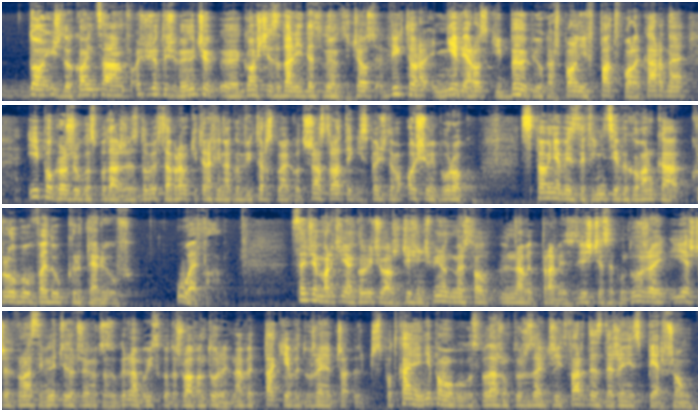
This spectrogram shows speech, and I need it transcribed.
do, iść do końca. W 87 minucie y, goście zadali decydujący cios. Wiktor Niewiarowski, były piłkarz Polni, wpadł w pole karne i pogrożył gospodarzy. Zdobywca bramki trafił na Wiktorską jako 13-latek i spędził tam 8,5 roku. Spełnia więc definicję wychowanka klubu według kryteriów UEFA. Sędzia Marciniak doliczył aż 10 minut, mecz trwał nawet prawie 200 sekund dłużej i jeszcze w 12 minucie do rocznego czasu gry na boisku doszło awantury. Nawet takie wydłużenie spotkania nie pomogło gospodarzom, którzy zaliczyli twarde zderzenie z pierwszą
